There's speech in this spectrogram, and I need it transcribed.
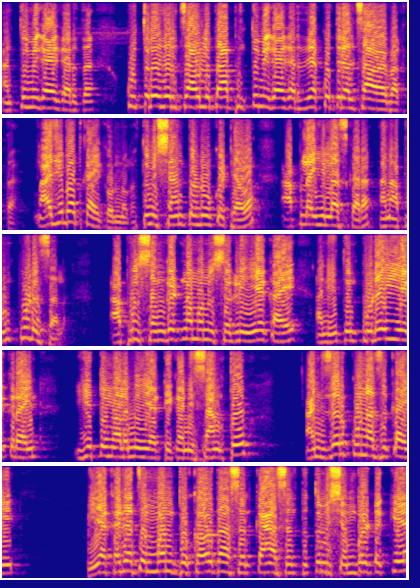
आणि तुम्ही काय करता? कुत्रं जर चावलं तर आपण तुम्ही काय करता? त्या कुत्र्याला चावाय बघता. अजिबात काय करू नका. तुम्ही शांत डोकं ठेवा. आपला इलाज करा आणि आपण पुढे चाला. आपण संघटना म्हणून सगळी एक आहे आणि इथून पुढेही एक राहील हे तुम्हाला मी या ठिकाणी सांगतो. आणि जर कोणाचं काही एखाद्याचं मन दुखावत असेल काय असेल तर तुम्ही शंभर टक्के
